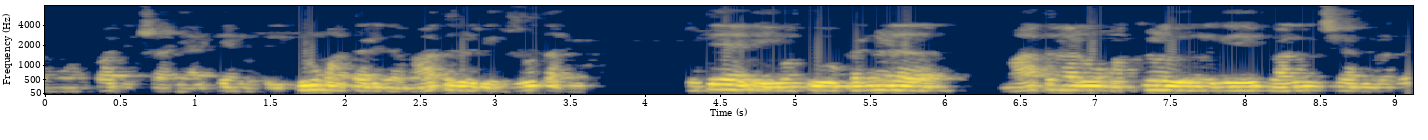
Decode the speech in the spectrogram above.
ನಮ್ಮ ಆಯ್ಕೆ ಆಗುತ್ತೆ ಇಬ್ಬರು ಮಾತಾಡಿದ ಮಾತುಗಳಿಗೆ ಜೊತೆಯಾಗಿ ಜೊತೆಯಾಗಿ ಇವತ್ತು ಕನ್ನಡ ಮಾತನಾಡುವ ಮಕ್ಕಳು ಕಾನೂನು ಶಾಲೆಗಳಾಗ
